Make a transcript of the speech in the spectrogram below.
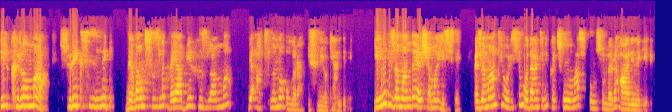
bir kırılma, süreksizlik, devamsızlık veya bir hızlanma ve atlama olarak düşünüyor kendini. Yeni bir zamanda yaşama hissi ve zaman teorisi modernitenin kaçınılmaz unsurları haline geliyor.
